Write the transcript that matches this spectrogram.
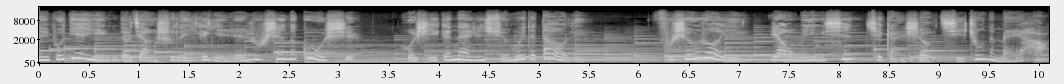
每部电影都讲述了一个引人入胜的故事，或是一个耐人寻味的道理。浮生若影，让我们用心去感受其中的美好。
